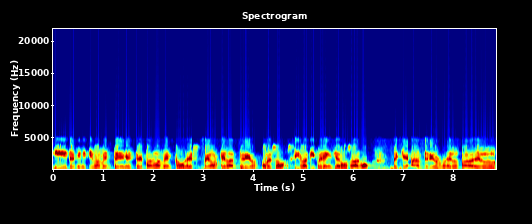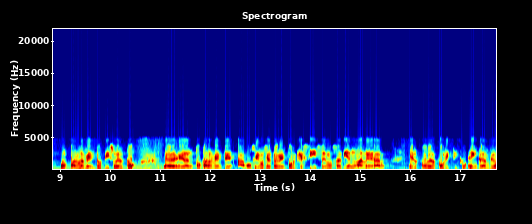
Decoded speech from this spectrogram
y definitivamente este parlamento es peor que el anterior. Por eso, si la diferencia los hago de que anterior el, el parlamento disuelto eran totalmente abusivos, ya también porque sí se lo sabían manejar el poder político. En cambio,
